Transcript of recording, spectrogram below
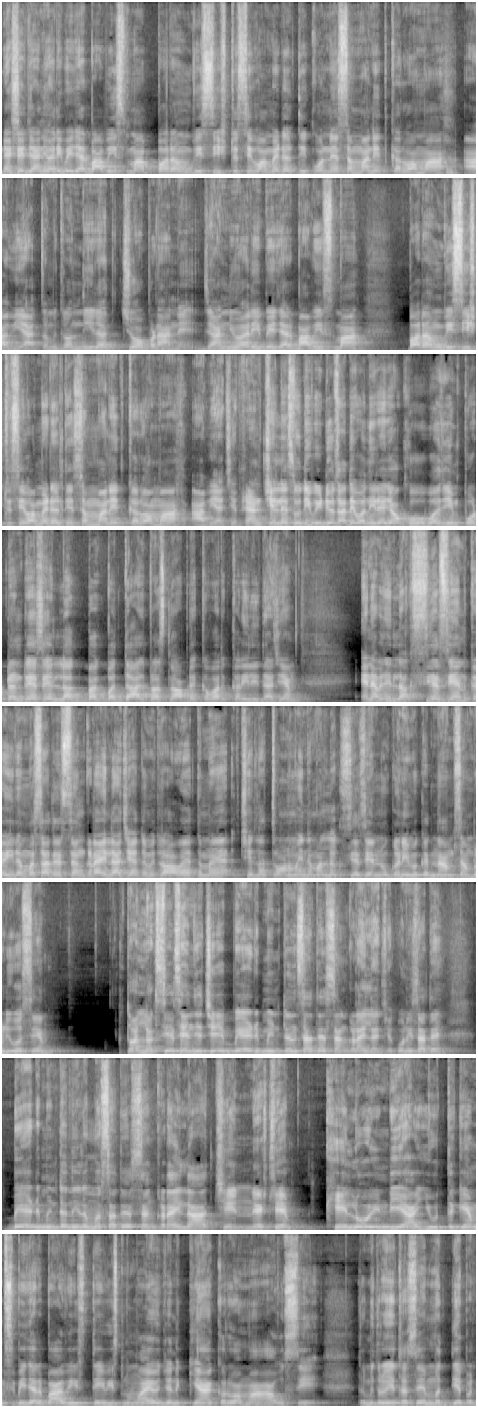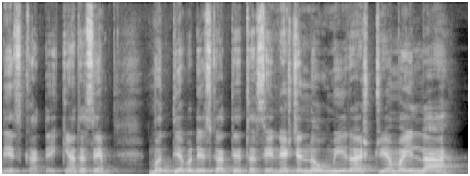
નેક્સ્ટ જાન્યુઆરી બે હજાર બાવીસમાં પરમ વિશિષ્ટ સેવા મેડલથી કોને સન્માનિત કરવામાં આવ્યા? તો મિત્રો નીરજ ચોપડાને જાન્યુઆરી બે હજાર બાવીસમાં પરમ વિશિષ્ટ સેવા મેડલથી સન્માનિત કરવામાં આવ્યા છે. ફ્રેન્ડ, છેલ્લે સુધી વીડિયો સાથે બની રહેજો. ખૂબ જ ઇમ્પોર્ટન્ટ રહેશે. લગભગ બધા જ પ્રશ્નો આપણે કવર કરી લીધા છે. એના પછી લક્ષ્ય સેન કઈ રમત સાથે સંકળાયેલા છે? તો મિત્રો હવે તમે છેલ્લા ત્રણ મહિનામાં લક્ષ્ય સેનનું ઘણી વખત નામ સાંભળ્યું હશે. તો આ લક્ષ્ય સેન જે છે બેડમિન્ટન સાથે સંકળાયેલા છે. કોની સાથે? બેડમિન્ટનની રમત સાથે સંકળાયેલા છે. નેક્સ્ટ છે, ખેલો ઇન્ડિયા યુથ ગેમ્સ બે હજાર બાવીસ ત્રેવીસનું આયોજન ક્યાં કરવામાં આવશે? તો મિત્રો, એ થશે મધ્યપ્રદેશ ખાતે. ક્યાં થશે? મધ્યપ્રદેશ ખાતે થશે. નેક્સ્ટ નવમી રાષ્ટ્રીય મહિલા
